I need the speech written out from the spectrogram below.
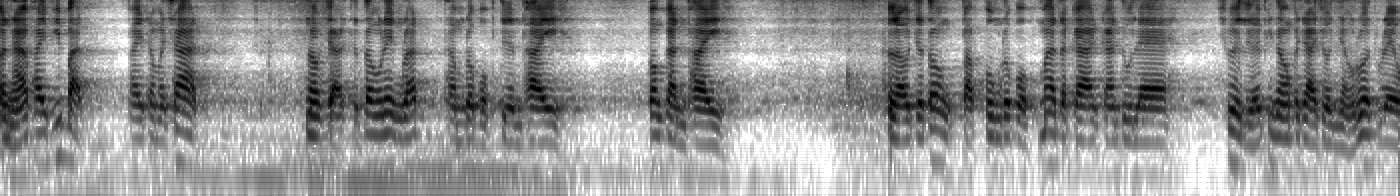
ปัญหาภัยพิบัติภัยธรรมชาติ นอกจากจะต้องเร่งรัดทำระบบเตือนภัย ป้องกันภัย เราจะต้องปรับปรุงระบบมาตรการการดูแลช่วยเหลือพี่น้องประชาชนอย่างรวดเร็ว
